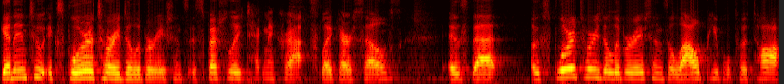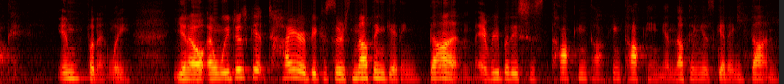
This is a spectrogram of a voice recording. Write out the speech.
get into exploratory deliberations, especially technocrats like ourselves, is that exploratory deliberations allow people to talk infinitely. You know, and we just get tired because there's nothing getting done. Everybody's just talking, talking, talking, and nothing is getting done.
